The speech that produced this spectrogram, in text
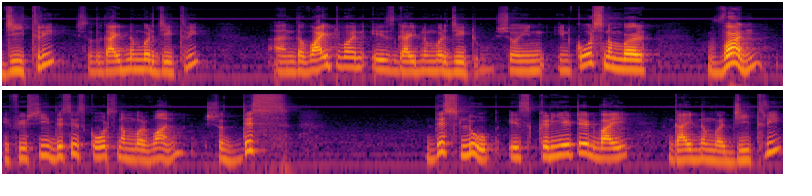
G3. So, the guide number G3 and the white one is guide number G2. So, in, in course number 1 if you see this is course number 1. So, this this loop is created by guide number G3.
